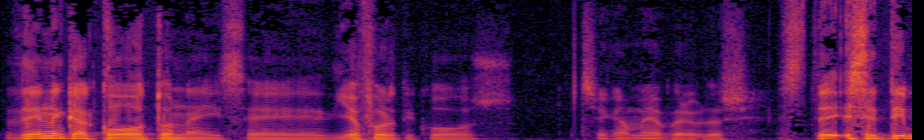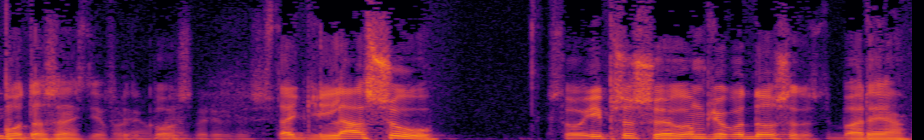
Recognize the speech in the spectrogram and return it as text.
Δεν είναι κακό το να είσαι διαφορετικός. Σε καμία περίπτωση. Σε, σε τίποτα σαν είσαι διαφορετικός. καμία περίπτωση. Στα κιλά σου, στο ύψος σου, εγώ είμαι πιο κοντός εδώ στην παρέα.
